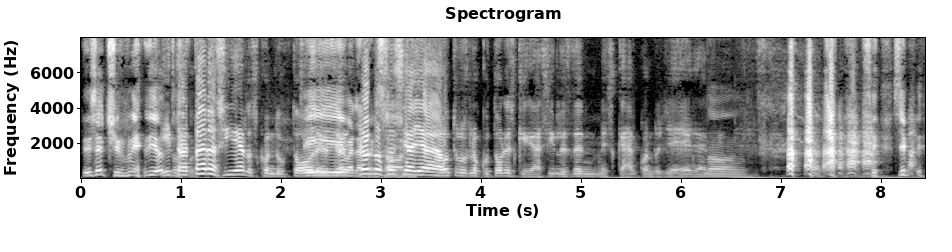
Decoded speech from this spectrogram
dice ocho y medio. Y pues, tratar así a los conductores. Sí, yo no sé si haya otros locutores que así les den mezcal cuando llegan. No. Sí, siempre,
